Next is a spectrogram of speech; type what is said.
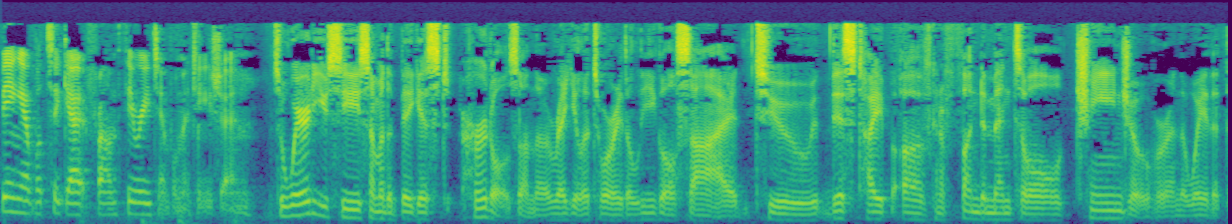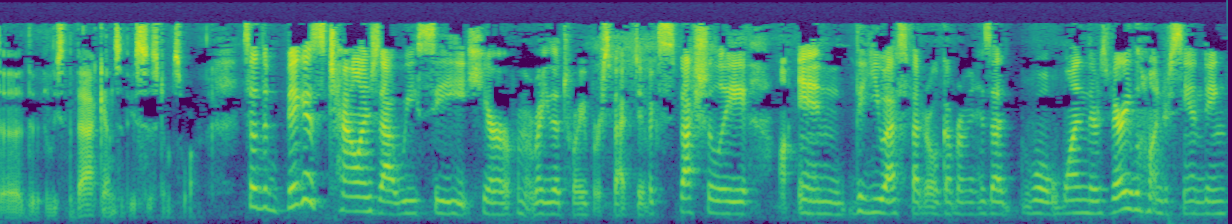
being able to get from theory to implementation. So where do you see some of the biggest hurdles on the regulatory, the legal side to this type of kind of fundamental changeover in the way that the, the, at least the back ends of these systems work? So the biggest challenge that we see here from a regulatory perspective, especially in the U.S. federal government, is that well, one, there's very little understanding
